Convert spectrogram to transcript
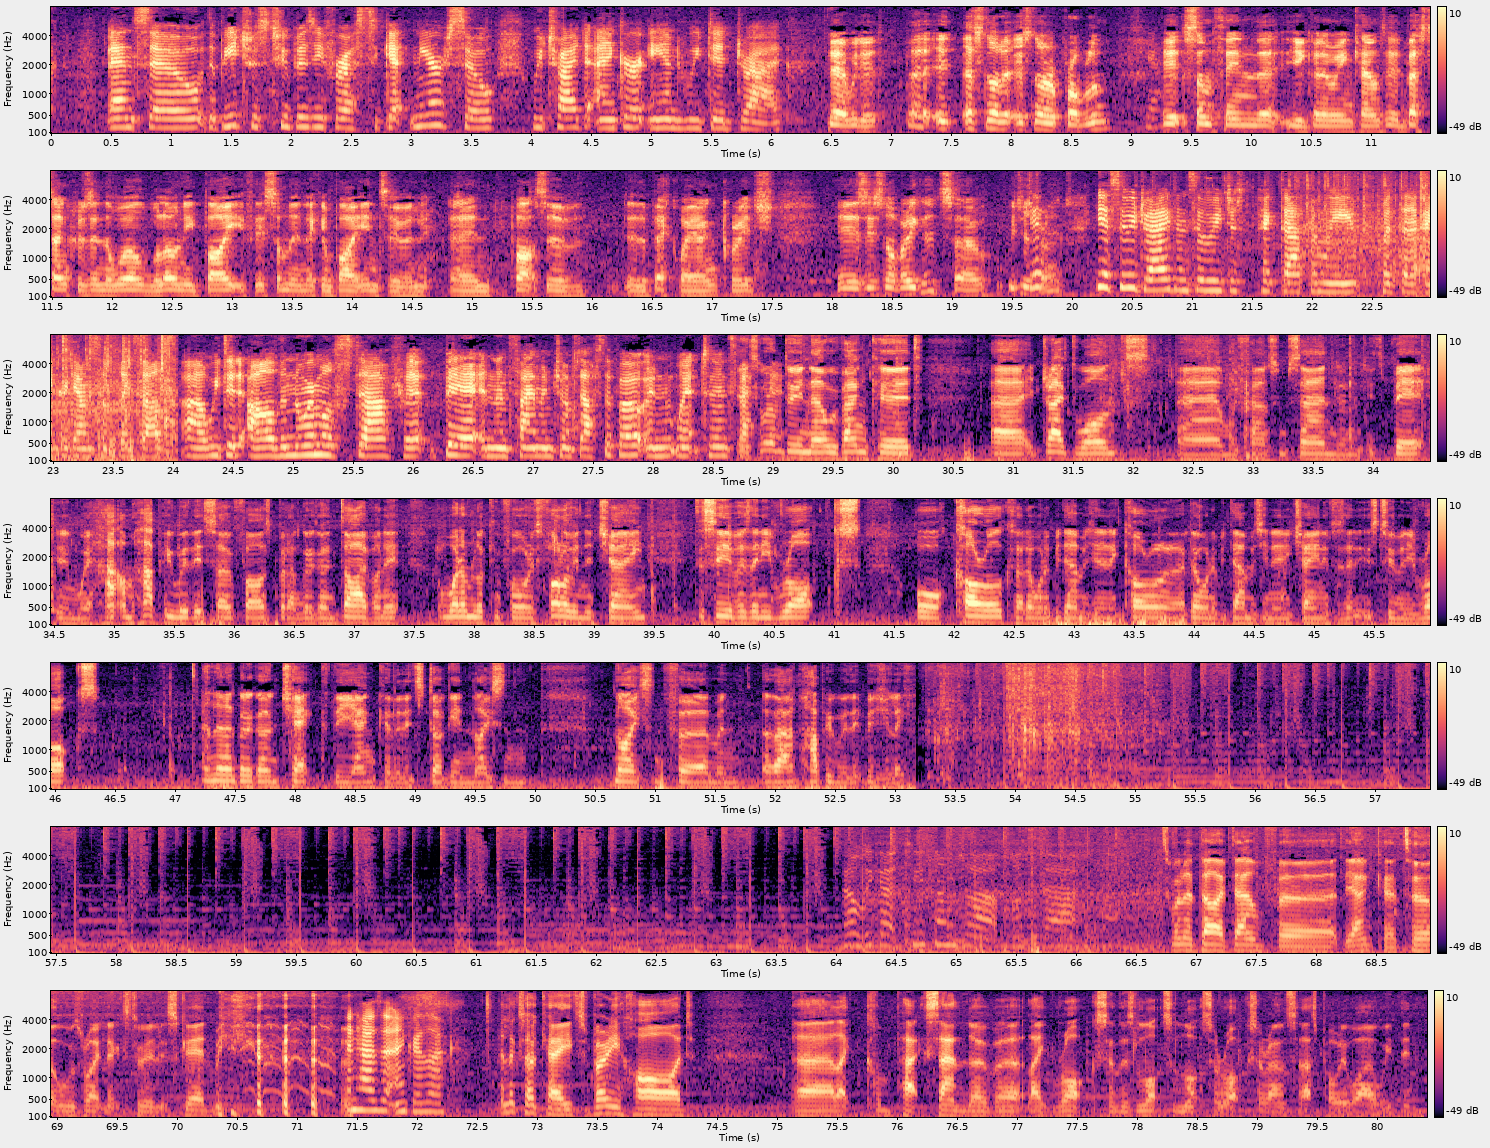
And so the beach was too busy for us to get near, so we tried to anchor and we did drag. Yeah, we did, but it, that's not a, it's not a problem. Yeah. It's something that you're going to encounter. The best anchors in the world will only bite if it's something they can bite into, and and parts of the Bequia anchorage is it's not very good. So we just Yeah. dragged. Yeah, so we dragged and so we just picked up and we put the anchor down someplace else. Uh, we did all the normal stuff, it bit, and then Simon jumped off the boat and went to Okay, inspect so what I'm doing now, we've anchored, uh, it dragged once, and we found some sand and it's bit, and we're ha- I'm happy with it so far, but I'm going to go and dive on it. And what I'm looking for is following the chain to see if there's any rocks or coral, because I don't want to be damaging any coral, and I don't want to be damaging any chain if there's, any, there's too many rocks. And then I'm going to go and check the anchor that it's dug in nice and nice and firm, and, and I'm happy with it visually. Oh, we got two thumbs up. Look at that. It's when I dived down for the anchor, turtle was right next to it, and it scared me. And how's the anchor look? It looks okay. It's very hard, uh, like compact sand over like rocks, and there's lots and lots of rocks around. So that's probably why we didn't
